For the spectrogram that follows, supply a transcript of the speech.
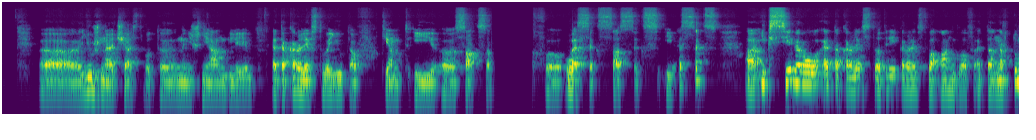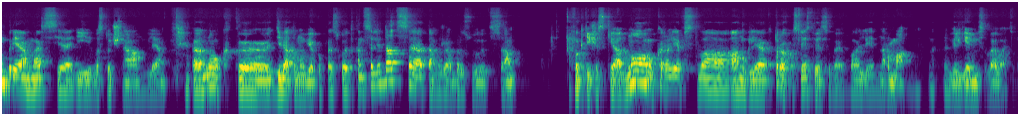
э, южная часть вот э, нынешней Англии, это королевство ютов, Кент и э, саксов, Уэссекс, Сассекс и Эссекс. А, и к северу это королевство, три королевства англов. Это Нортумбрия, Мерсия и Восточная Англия. Э, но к IX веку происходит консолидация, там уже образуется фактически одно королевство Англия, которое впоследствии завоевали норманны, Вильгельм завоеватель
